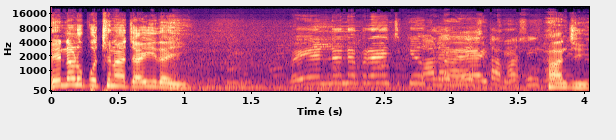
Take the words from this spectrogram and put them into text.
ਇਹਨਾਂ ਨੂੰ ਪੁੱਛਣਾ ਚਾਹੀਦਾ ਜੀ। ਬਈ ਕਿਉਂ ਪਾਇਆ ਹਾਂਜੀ।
